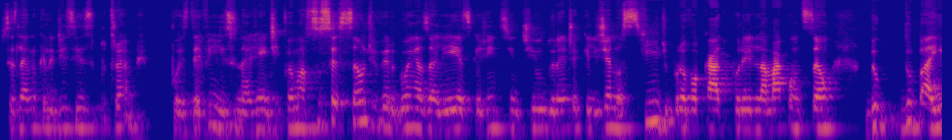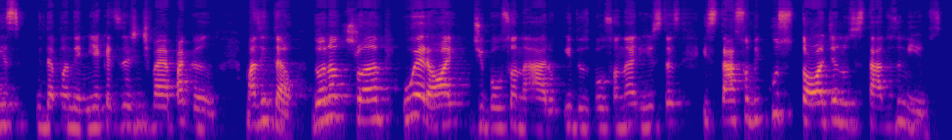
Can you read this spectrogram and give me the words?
Vocês lembram que ele disse isso para o Trump? Pois teve isso, né, gente? Foi uma sucessão de vergonhas alheias que a gente sentiu durante aquele genocídio provocado por ele na má condição do, do país e da pandemia, quer dizer, a gente vai apagando. Mas então, Donald Trump, o herói de Bolsonaro e dos bolsonaristas, está sob custódia nos Estados Unidos.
